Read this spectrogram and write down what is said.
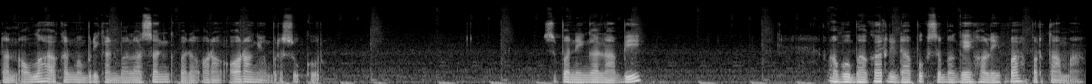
dan Allah akan memberikan balasan kepada orang-orang yang bersyukur. Sepeninggal Nabi, Abu Bakar didapuk sebagai khalifah pertama.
